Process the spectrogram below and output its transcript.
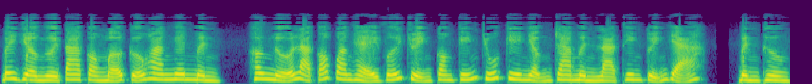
Bây giờ người ta còn mở cửa hoang nghênh mình, hơn nữa là có quan hệ với chuyện con kiến chúa kia nhận ra mình là thiên tuyển giả. Bình thường.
